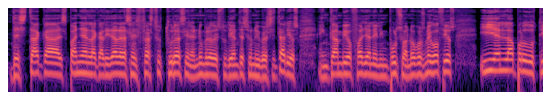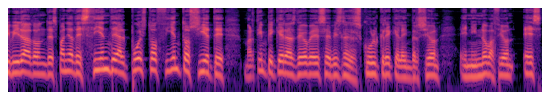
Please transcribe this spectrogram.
Destaca España en la calidad de las infraestructuras y en el número de estudiantes universitarios. En cambio, falla en el impulso a nuevos negocios y en la productividad, donde España desciende al puesto 107. Martín Piqueras de OBS Business School cree que la inversión en innovación es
